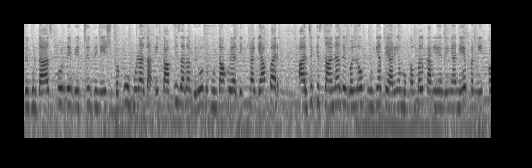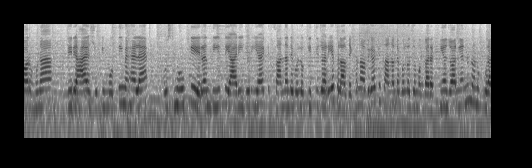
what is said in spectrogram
ਤੇ ਗੁਰਦਾਸਪੁਰ ਦੇ ਵਿੱਚ ਦਿਨੇਸ਼ ਬੱਬੂ ਉਹਨਾਂ ਦਾ। ਇਹ ਕਾਫੀ ਜ਼ਿਆਦਾ ਵਿਰੋਧ ਹੁੰਦਾ ਹੋਇਆ ਦੇਖਿਆ ਗਿਆ, ਪਰ ਅੱਜ ਕਿਸਾਨਾਂ ਦੇ ਵੱਲੋਂ ਪੂਰੀਆਂ ਤਿਆਰੀਆਂ ਮੁਕੰਮਲ ਕਰ ਲਈਆਂ ਗਈਆਂ ਨੇ। ਪਰਨੀਤ ਕੌਰ ਹੁਣਾ ਦੀ ਰਿਹਾਇਸ਼ ਜੋ ਕਿ ਮੋਤੀ ਮਹਿਲ ਹੈ, ਉਸ ਨੂੰ ਘੇਰਨ ਦੀ ਤਿਆਰੀ ਜਿਹੜੀ ਹੈ ਕਿਸਾਨਾਂ ਦੇ ਵੱਲੋਂ ਕੀਤੀ ਜਾ ਰਹੀ ਹੈ। ਫਿਲਹਾਲ ਦੇਖਣਾ ਹੋਵੇਗਾ ਕਿਸਾਨਾਂ ਦੇ ਵੱਲੋਂ ਜੋ ਮੰਗਾਂ ਰੱਖੀਆਂ ਜਾ ਰਹੀਆਂ ਨੇ, ਉਹਨਾਂ ਨੂੰ ਪੂਰਾ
